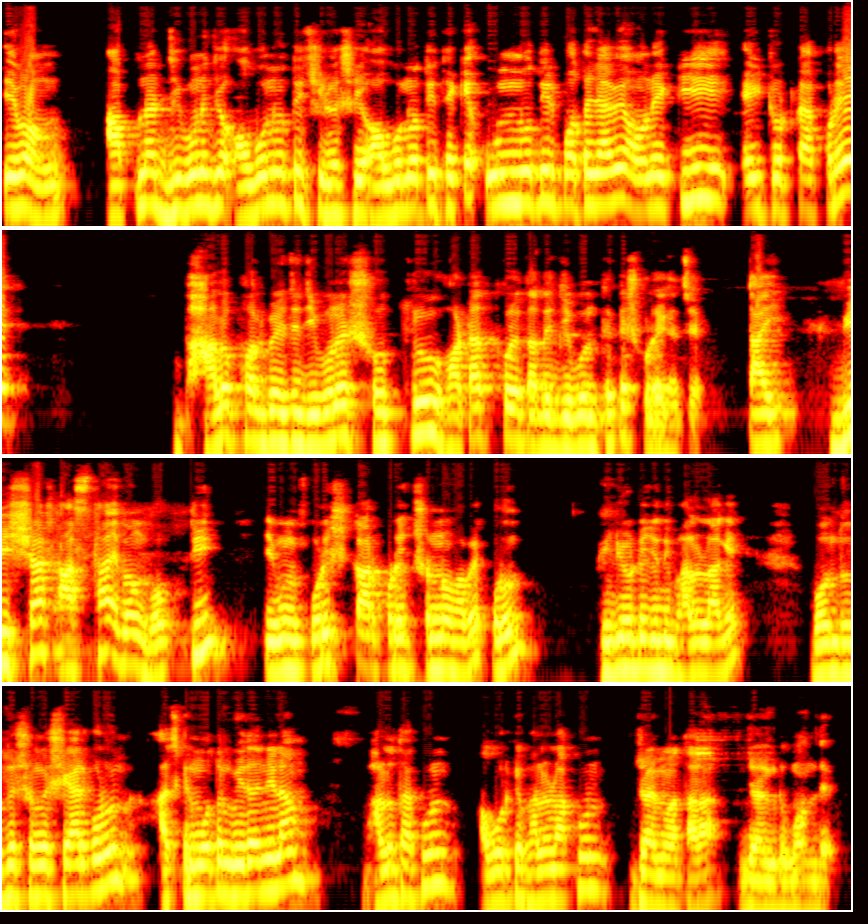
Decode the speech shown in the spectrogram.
এবং আপনার জীবনে যে অবনতি ছিল, সেই অবনতি থেকে উন্নতির পথে যাবে। অনেকেই এই টোটকা করে ভালো ফল পেয়েছে জীবনের শত্রু হঠাৎ করে তাদের জীবন থেকে সরে গেছে। তাই বিশ্বাস, আস্থা এবং ভক্তি এবং পরিষ্কার, পরিচ্ছন্নভাবে করুন। ভিডিওটি যদি ভালো লাগে, বন্ধুদের সঙ্গে শেয়ার করুন। আজকের মতন বিদায় নিলাম। ভালো থাকুন অবরকে ভালো রাখুন। জয় মাতারা জয় গুরু মহাদেব।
